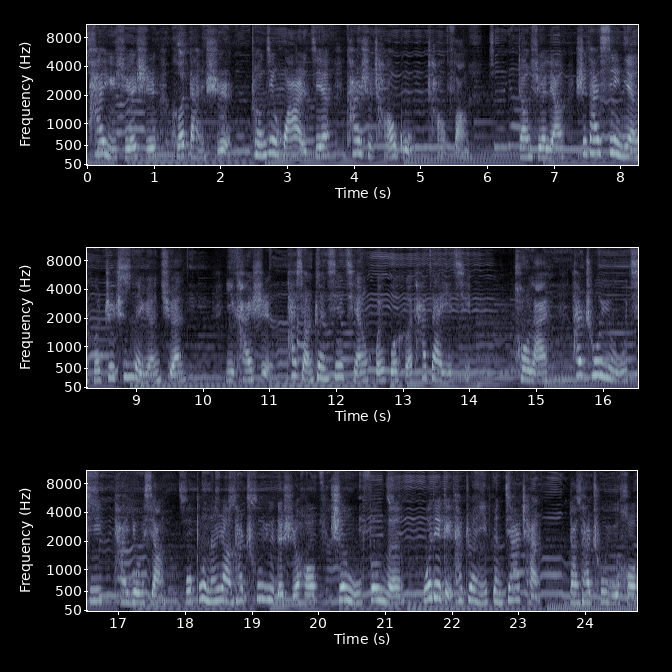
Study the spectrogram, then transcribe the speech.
他以学识和胆识闯进华尔街，开始炒股、炒房。张学良是他信念和支撑的源泉。一开始，他想赚些钱回国和他在一起。后来，他出狱无期，他又想，我不能让他出狱的时候身无分文，我得给他赚一份家产。让他出狱后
